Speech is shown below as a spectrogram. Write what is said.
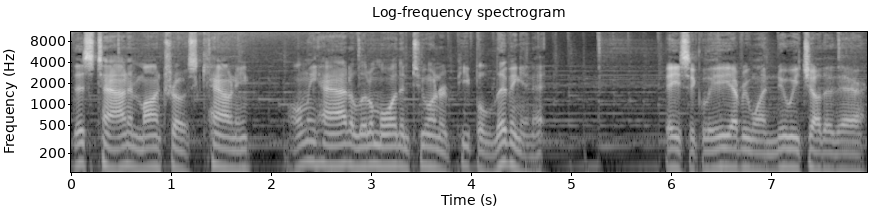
this town in Montrose County only had a little more than 200 people living in it. Basically, everyone knew each other there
